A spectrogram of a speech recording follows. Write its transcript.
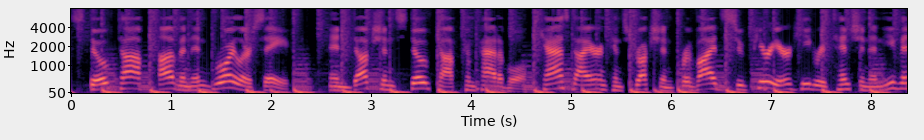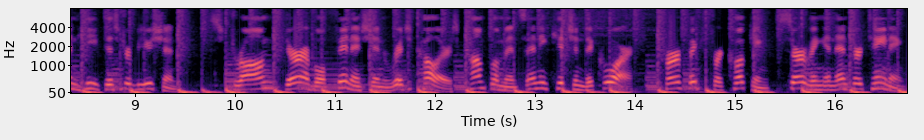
Stovetop, oven and broiler safe. Induction stovetop compatible. Cast iron construction provides superior heat retention and even heat distribution. Strong, durable finish in rich colors complements any kitchen decor. Perfect for cooking, serving and entertaining.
